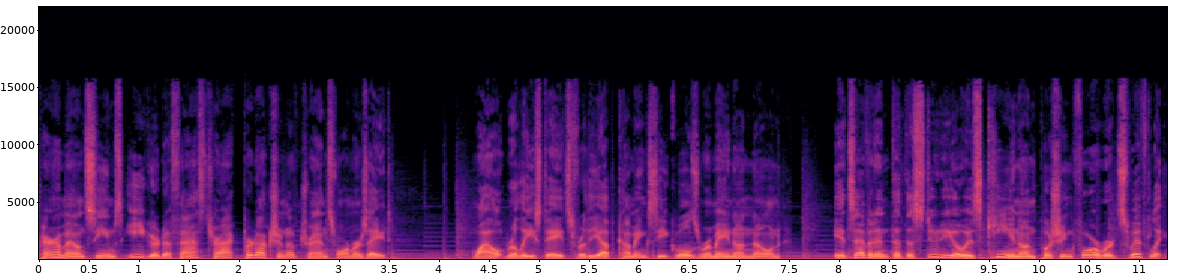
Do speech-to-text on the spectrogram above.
Paramount seems eager to fast track production of Transformers 8. While release dates for the upcoming sequels remain unknown, it's evident that the studio is keen on pushing forward swiftly.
